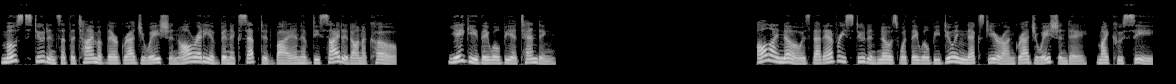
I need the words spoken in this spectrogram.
Most students at the time of their graduation already have been accepted by and have decided on a co. Yagi they will be attending. All I know is that every student knows what they will be doing next year on graduation day. My Kusi.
